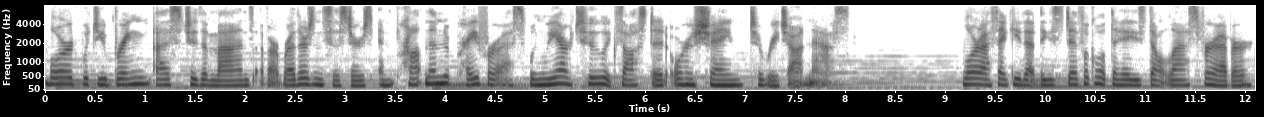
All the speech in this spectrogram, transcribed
Lord, would you bring us to the minds of our brothers and sisters and prompt them to pray for us when we are too exhausted or ashamed to reach out and ask? Lord, I thank you that these difficult days don't last forever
